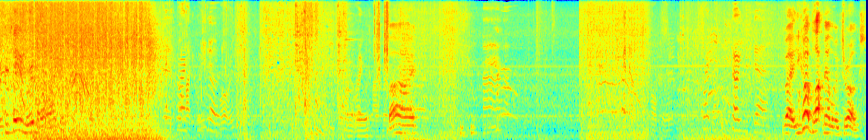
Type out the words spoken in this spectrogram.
It's a clean room, I don't like it. That's right, it was low. Not. Bye. Wait, you. Right, you can't blackmail them with drugs.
